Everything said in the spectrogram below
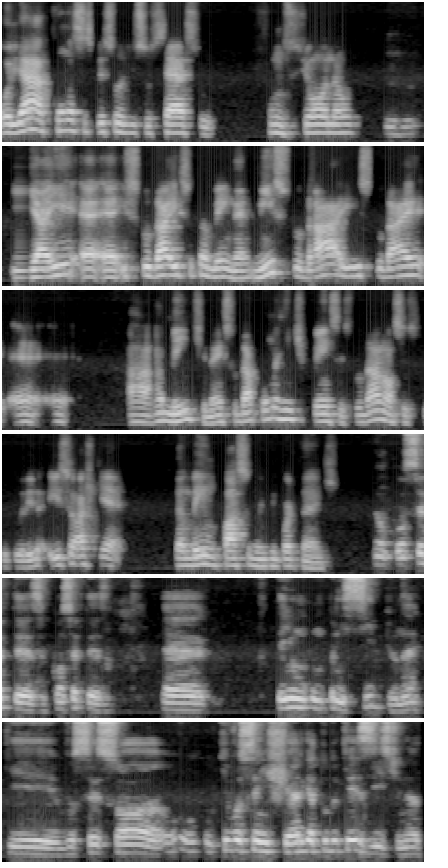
olhar como essas pessoas de sucesso funcionam. Uhum. E aí é, é, estudar isso também, né? Me estudar e estudar é, é, é, a, a, mente, né? Estudar como a gente pensa, estudar a nossa estrutura. Isso eu acho que é também um passo muito importante. Não, com certeza, com certeza. É, tem um, um, princípio, né? Que você só o, o, que você enxerga é tudo que existe, né?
